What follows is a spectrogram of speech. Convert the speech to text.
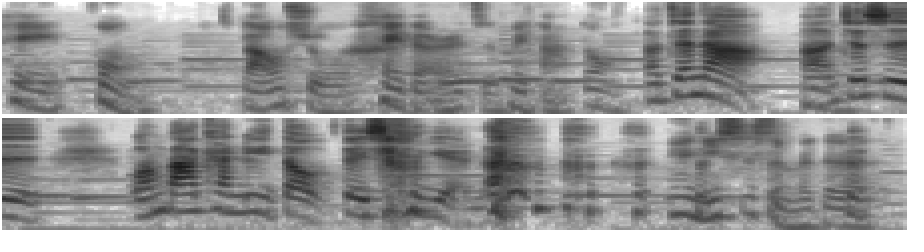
配凤，老鼠配的儿子会打洞。啊、哦，真的啊，啊，就是王八看绿豆对上眼了，因为你是什么的。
